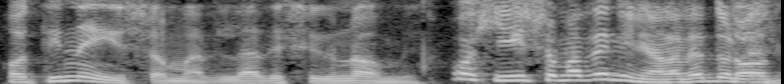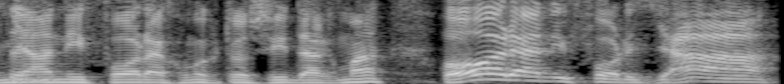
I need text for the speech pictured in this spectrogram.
Ότι είναι ίσωμα, δηλαδή, συγγνώμη. Όχι, ίσωμα δεν είναι, αλλά δεν το λες Τότε- μια ανηφόρα έχουμε μέχρι το Σύνταγμα. Ωραία ανηφοριά!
